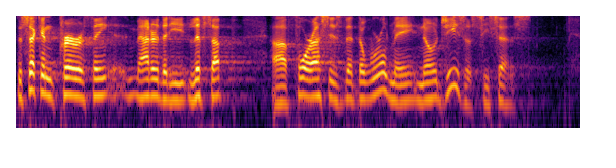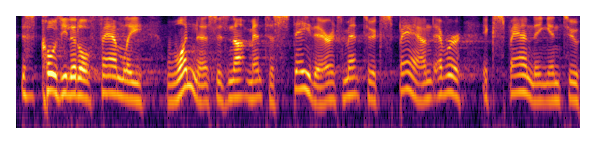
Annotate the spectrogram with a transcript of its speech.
The second prayer thing, matter that He lifts up uh, for us is that the world may know Jesus, He says. This cozy little family oneness is not meant to stay there. It's meant to expand, ever expanding into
